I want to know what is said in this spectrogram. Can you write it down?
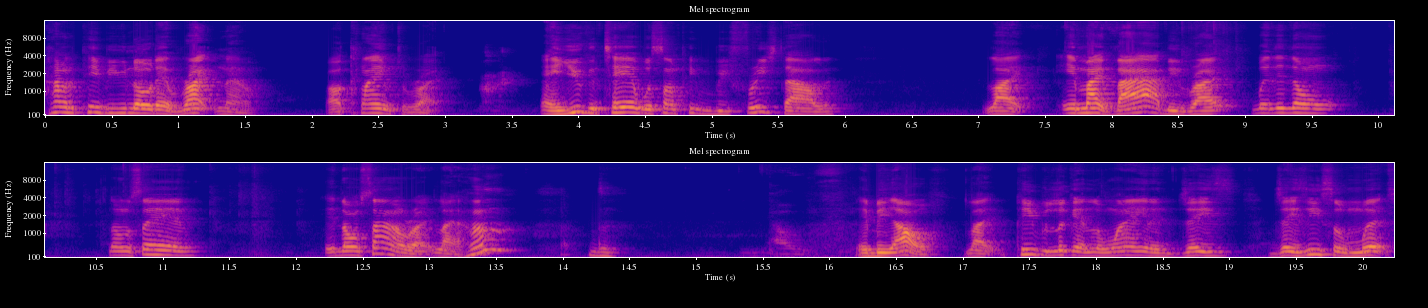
how many people you know that right now or claim to write, and you can tell when some people be freestyling. Like it might vibe be right, but it don't. You know what I'm saying? It don't sound right. Like, huh? It be off. Like people look at Lil Wayne and Jay Z so much,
